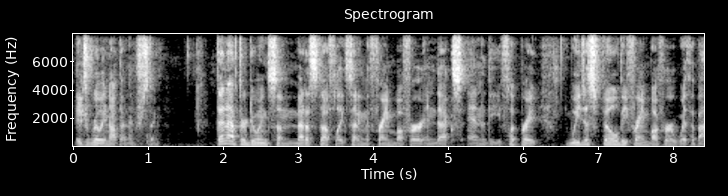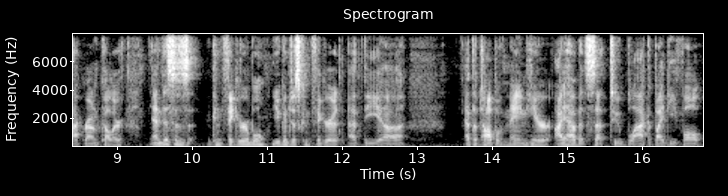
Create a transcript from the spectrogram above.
it's really not that interesting. Then after doing some meta stuff like setting the frame buffer index and the flip rate, we just fill the frame buffer with a background color. And this is configurable. You can just configure it at the uh, at the top of main here. I have it set to black by default,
